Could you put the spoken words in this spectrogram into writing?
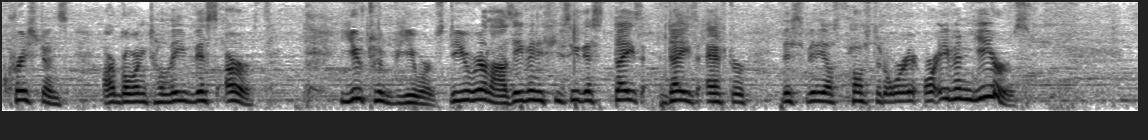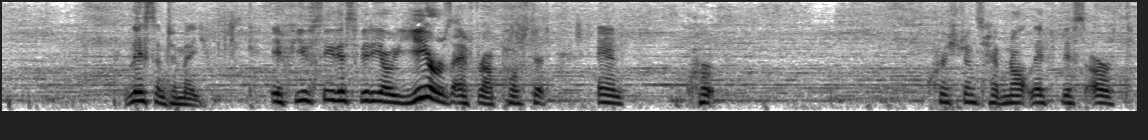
Christians are going to leave this earth. YouTube viewers, do you realize even if you see this days days after this video is posted or or even years, listen to me. If you see this video years after I post it and Christians have not left this earth,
